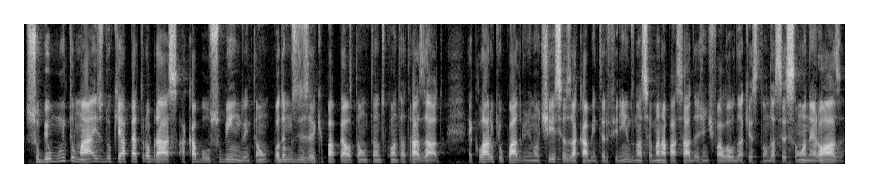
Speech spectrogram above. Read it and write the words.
subiu muito mais do que a Petrobras acabou subindo, então podemos dizer que o papel está um tanto quanto atrasado. É claro que o quadro de notícias acaba interferindo. Na semana passada a gente falou da questão da sessão onerosa,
